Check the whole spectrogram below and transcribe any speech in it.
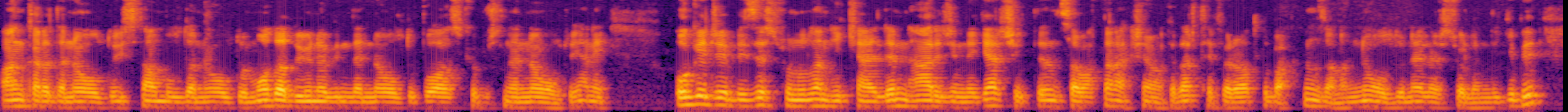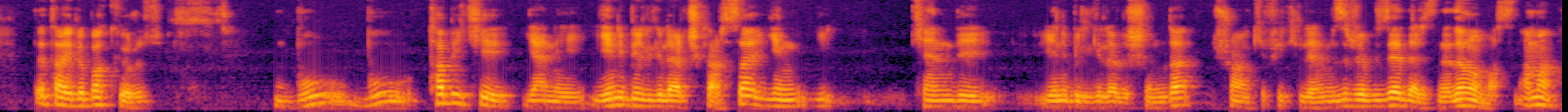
Ankara'da ne oldu? İstanbul'da ne oldu? Moda düğün evinde ne oldu? Boğaz Köprüsü'nde ne oldu? Yani o gece bize sunulan hikayelerin haricinde gerçekten sabahtan akşama kadar teferruatlı baktığın zaman ne oldu, neler söylendi gibi detaylı bakıyoruz. Bu, bu tabii ki yani yeni bilgiler çıkarsa yeni, kendi yeni bilgiler ışığında şu anki fikirlerimizi revize ederiz. Neden olmasın? Ama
